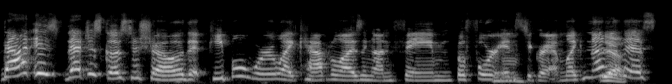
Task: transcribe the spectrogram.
that is that just goes to show that people were like capitalizing on fame before mm. Instagram. Like none yeah. of this,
